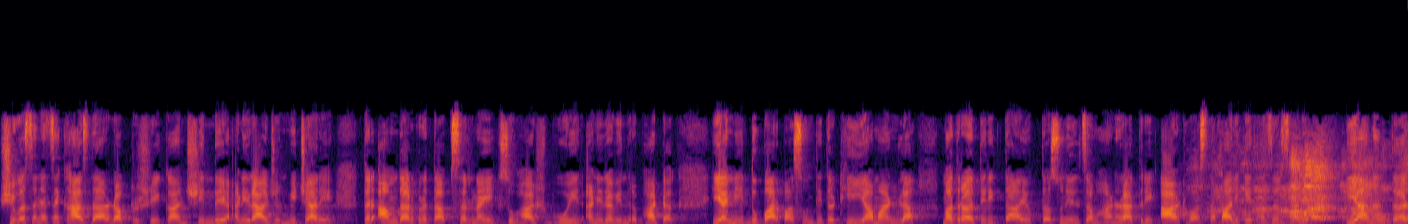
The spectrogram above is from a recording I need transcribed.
शिवसेनेचे खासदार डॉक्टर श्रीकांत शिंदे आणि राजन विचारे तर आमदार प्रताप सरनाईक सुभाष भोईर आणि रवींद्र फाटक यांनी दुपारपासून तिथं ठिय्या मांडला. मात्र अतिरिक्त आयुक्त सुनील चव्हाण रात्री आठ वाजता पालिकेत हजर झाले. यानंतर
